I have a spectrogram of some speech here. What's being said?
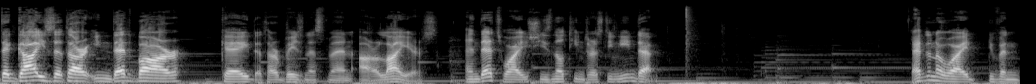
the guys that are in that bar, okay, that are businessmen, are liars. And that's why she's not interested in them. I don't know why I even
